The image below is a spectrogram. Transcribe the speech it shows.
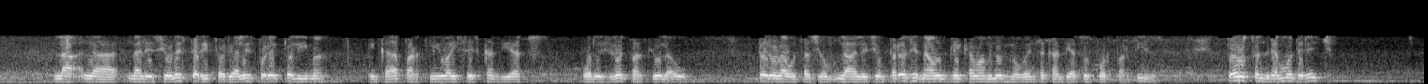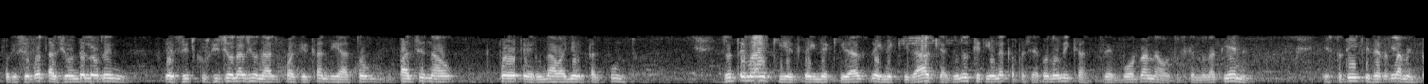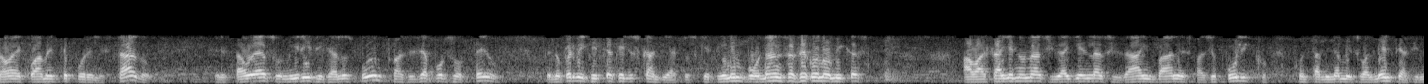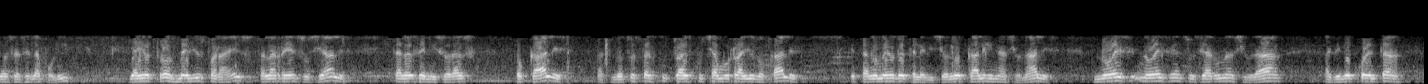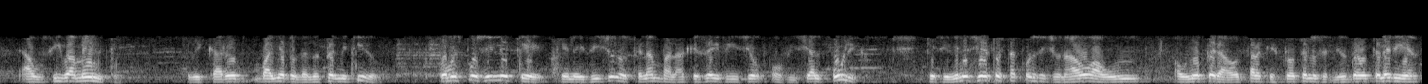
la, las elecciones territoriales por el Tolima, en cada partido hay seis candidatos, por decirlo el partido de la U pero la votación, la elección para el Senado implica más o menos 90 candidatos por partido. Todos tendríamos derecho, porque si es votación del orden de circunscripción nacional, cualquier candidato para el Senado puede tener una valla en tal punto. Es un tema de inequidad, de inequidad, que algunos que tienen la capacidad económica desbordan a otros que no la tienen. Esto tiene que ser reglamentado adecuadamente por el Estado. El Estado debe asumir y fijar los puntos, así sea por sorteo de no permitir que aquellos candidatos que tienen bonanzas económicas avasallen una ciudad y en la ciudad invadan el espacio público, contaminan visualmente, así no se hace la política. Y hay otros medios para eso, están las redes sociales, están las emisoras locales, nosotros escuchamos radios locales, están los medios de televisión locales y nacionales. No es, no es ensuciar una ciudad, a fin de cuenta, abusivamente, ubicar vallas donde no es permitido. ¿Cómo es posible que, el edificio del Hotel Ambalá, que es edificio oficial público, que si bien es cierto está concesionado a un, a un operador para que explote los servicios de hotelería,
